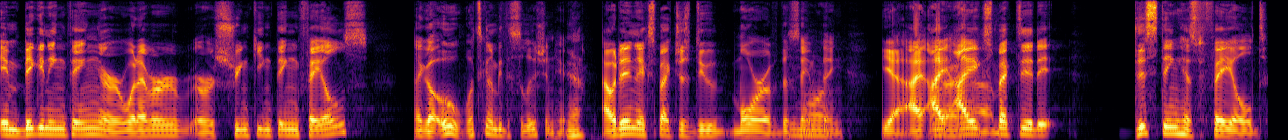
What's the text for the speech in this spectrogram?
embiggening thing or whatever or shrinking thing fails, I go, "Oh, what's going to be the solution here?" Yeah. I didn't expect just do more of the same more. thing. Yeah, I I, I Um, expected it. This thing has failed.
